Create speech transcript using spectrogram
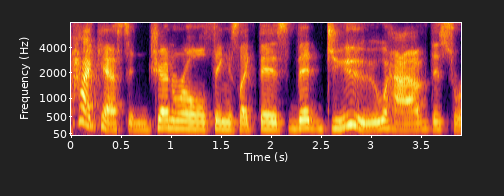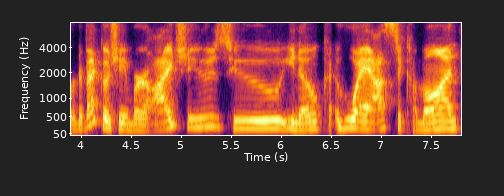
podcasts in general, things like this that do have this sort of echo chamber. I choose who, you know, who I ask to come on.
